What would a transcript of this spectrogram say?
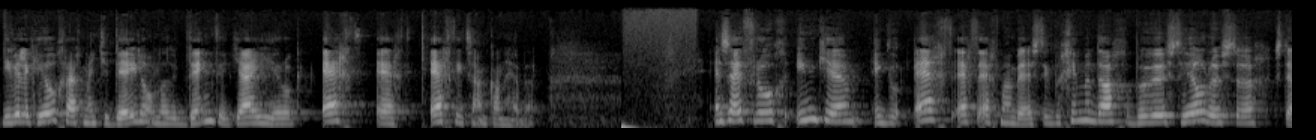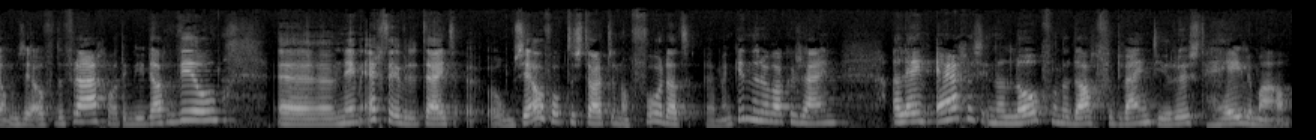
die wil ik heel graag met je delen omdat ik denk dat jij hier ook echt, echt, echt iets aan kan hebben. En zij vroeg, Imke, ik doe echt, echt, echt mijn best. Ik begin mijn dag bewust heel rustig. Ik stel mezelf de vraag wat ik die dag wil. Uh, neem echt even de tijd eh, om zelf op te starten, nog voordat uh, mijn kinderen wakker zijn. Alleen ergens in de loop van de dag verdwijnt die rust helemaal.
